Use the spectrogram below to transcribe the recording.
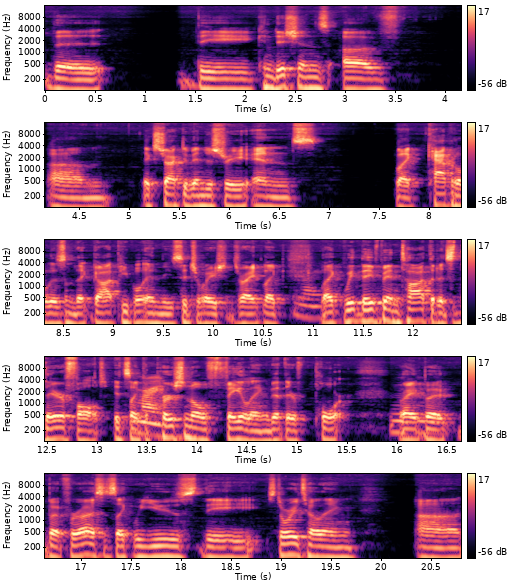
the the conditions of um extractive industry and like capitalism that got people in these situations right? Like Right. like we, they've been taught that it's their fault. It's like Right. a personal failing that they're poor right? But but for us it's like we use the storytelling uh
